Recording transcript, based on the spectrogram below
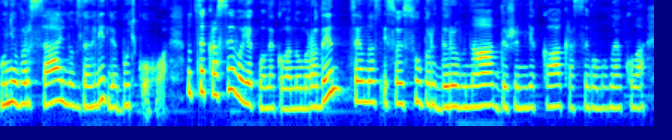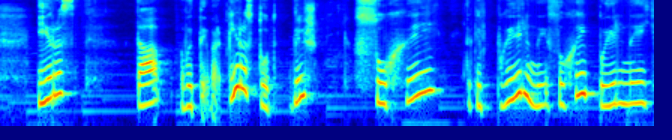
універсально взагалі для будь-кого. Ну, це красиво, як молекула номер один. Це в нас ісой супер деревна, дуже м'яка, красива молекула. Ірис та ветивер. Ірис тут більш сухий, такий пильний, сухий, пильний,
